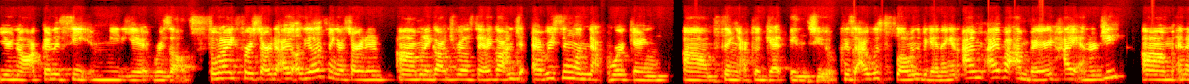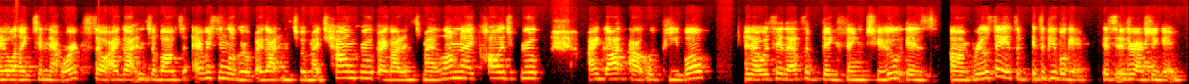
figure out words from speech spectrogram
you're not going to see immediate results. So when I first started, I, the other thing I started um, when I got into real estate, I got into every single networking um, thing I could get into because I was slow in the beginning, and I'm i am very high energy, um, and I like to network. So I got involved in every single group. I got into my town group, I got into my alumni college group, I got out with people. And I would say that's a big thing too. Is um, real estate? It's a it's a people game. It's an interaction game,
